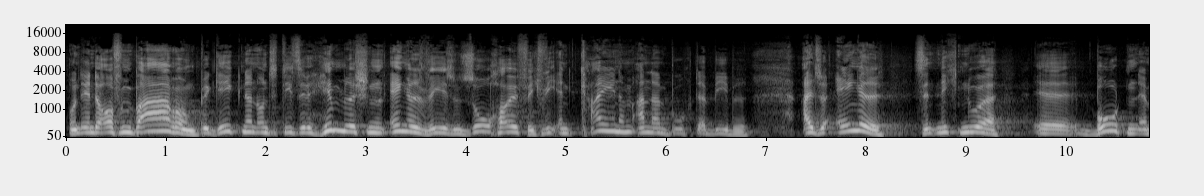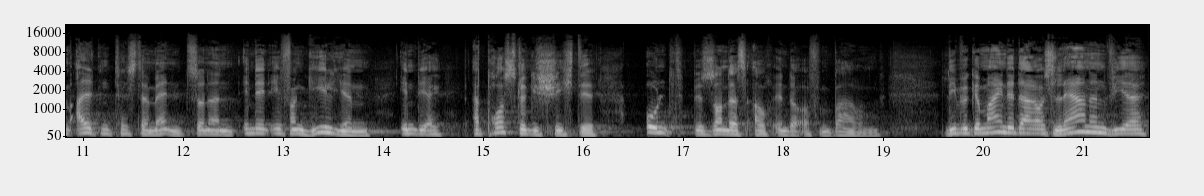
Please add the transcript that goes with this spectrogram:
Und in der Offenbarung begegnen uns diese himmlischen Engelwesen so häufig wie in keinem anderen Buch der Bibel. Also Engel sind nicht nur äh, Boten im Alten Testament, sondern in den Evangelien, in der Apostelgeschichte und besonders auch in der Offenbarung. Liebe Gemeinde, daraus lernen wir,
